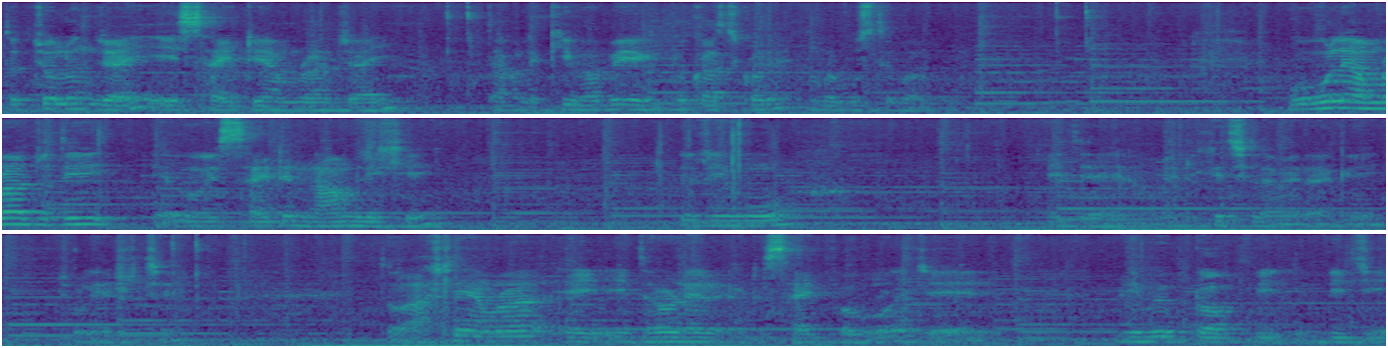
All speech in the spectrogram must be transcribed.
তো চলুন যাই, এই সাইটে আমরা যাই। তাহলে কীভাবে এগুলো কাজ করে, আমরা বুঝতে পারব। গুগলে আমরা যদি ওই সাইটের নাম লিখি রিমুভ এই যে আমি লিখেছিলাম এর আগে, চলে এসেছে। তো আসলে আমরা এই এই ধরনের একটা সাইট পাবো, যে রিমুভ ডট বিজি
